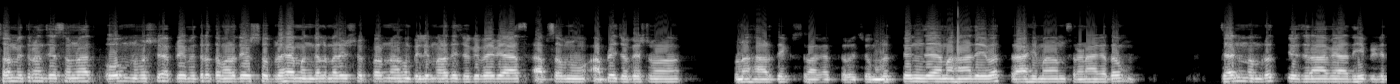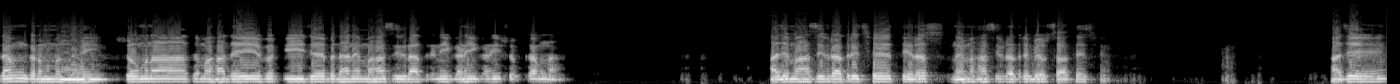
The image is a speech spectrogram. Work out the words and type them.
સૌ મિત્રો જય સોમનાથ. ઓમ નમઃ પ્રિય મિત્રો, તમારો દિવસ શુભ રહે. મંગલમય શુભકામના. હું બિલી મારાથી જોગીભાઈ વ્યાસ. આપ સૌનું આપણી જોગેશમાં પુનઃ હાર્દિક સ્વાગત કરું છું. મૃત્યુંજય મહાદેવ ત્રાહિમામ શરણાગતમ જન્મ મૃત્યુ જરા વ્યાધિ પીડિતમ કર્મ બંધની. સોમનાથ મહાદેવ કી જય. બધાને મહાશિવરાત્રીની ઘણી ઘણી શુભકામના. આજે મહાશિવરાત્રી છે, તેરસ અને મહાશિવરાત્રી બે સાથે છે. આજે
